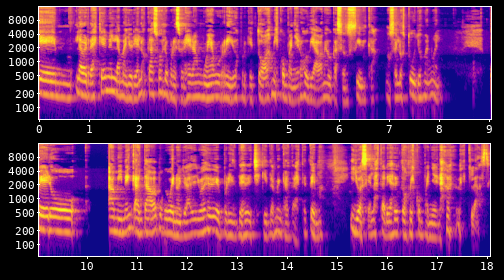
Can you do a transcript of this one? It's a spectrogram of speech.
La verdad es que en la mayoría de los casos los profesores eran muy aburridos porque todos mis compañeros odiaban educación cívica, no sé los tuyos, Manuel. Pero a mí me encantaba porque, bueno, ya yo desde, desde chiquita me encantaba este tema y yo hacía las tareas de todos mis compañeras de clase.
